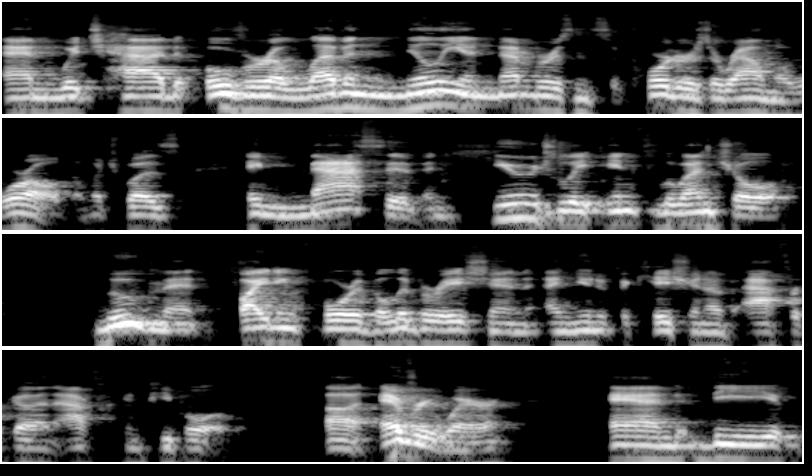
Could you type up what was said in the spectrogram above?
And which had over 11 million members and supporters around the world, and which was a massive and hugely influential movement fighting for the liberation and unification of Africa and African people uh, everywhere. And the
